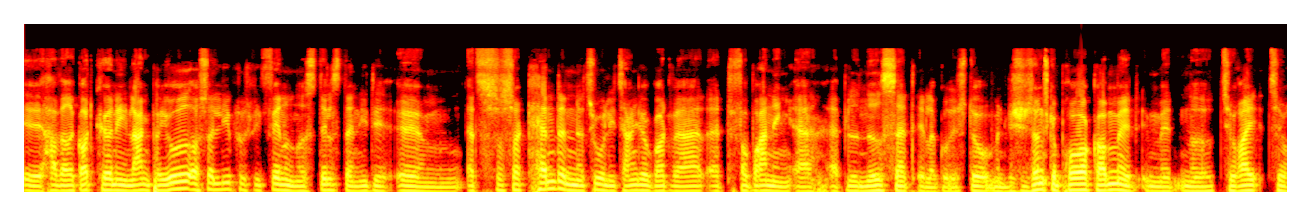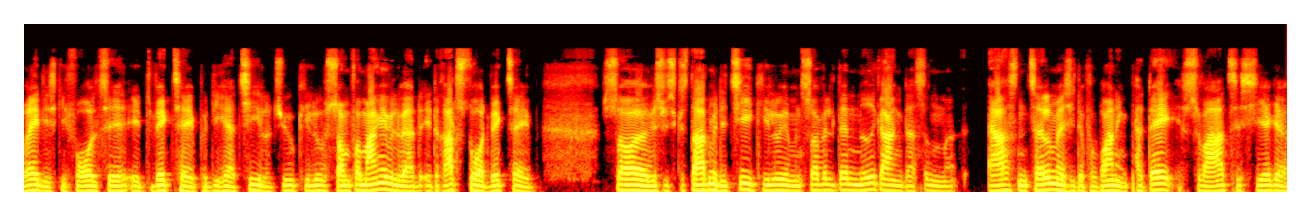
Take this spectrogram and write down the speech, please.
øh, har været godt kørende i en lang periode, og så lige pludselig finder noget stillstand i det, øh, at så, så kan den naturlige tanke jo godt være, at forbrændingen er, er blevet nedsat eller gået i stå. Men hvis vi sådan skal prøve at komme med, med noget teori, teoretisk i forhold til et vægttab på de her 10 eller 20 kilo, som for mange vil være et, ret stort vægttab, så øh, hvis vi skal starte med de 10 kilo, jamen, så vil den nedgang, der sådan er sådan talmæssigt af forbrænding per dag, svare til cirka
